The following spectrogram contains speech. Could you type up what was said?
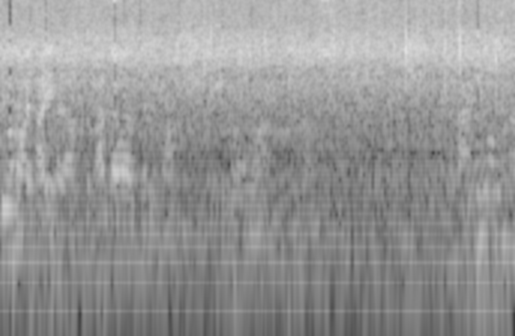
tiêu nói thấy phải không? Ăn đâu Thank you.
